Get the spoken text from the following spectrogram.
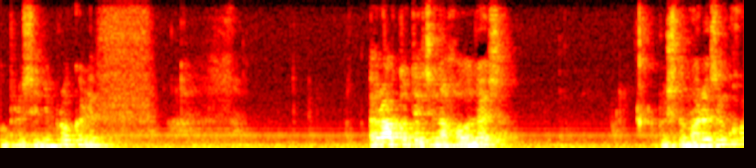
куплю сьогодні брокколі. Рак котиться на холодець. Пішли в морозилку.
